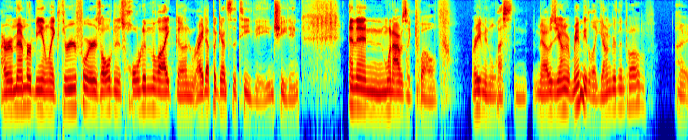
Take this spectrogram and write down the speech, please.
I remember being like three or four years old and just holding the light gun right up against the TV and cheating. And then when I was like 12 or even less than, I, mean, I was younger, maybe like younger than 12. I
